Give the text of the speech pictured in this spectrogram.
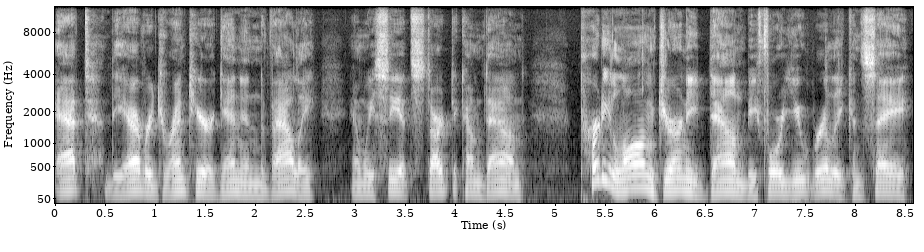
at the average rent here again in the valley, and we see it start to come down, pretty long journey down before you really can say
